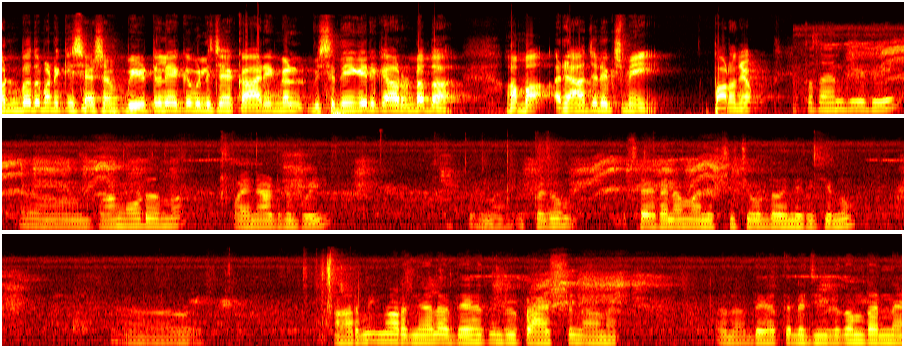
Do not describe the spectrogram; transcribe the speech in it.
ഒൻപത് മണിക്ക് ശേഷം വീട്ടിലേക്ക് വിളിച്ച് കാര്യങ്ങൾ വിശദീകരിക്കാറുണ്ടെന്ന് അമ്മ രാജലക്ഷ്മി പറഞ്ഞു. മുപ്പതാം തീയതി അങ്ങോട്ട് നിന്ന് വയനാട്ടിന് പോയി. പിന്നെ ഇപ്പോഴും സേവനം അനുഷ്ഠിച്ചുകൊണ്ട് തന്നെ ഇരിക്കുന്നു ആർമി എന്ന് പറഞ്ഞാൽ അദ്ദേഹത്തിന്റെ ഒരു പാഷനാണ്. അദ്ദേഹത്തിന്റെ ജീവിതം തന്നെ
